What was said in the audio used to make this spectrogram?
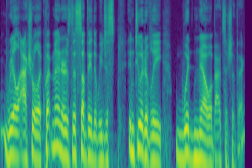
real actual equipment, or is this something that we just intuitively would know about such a thing?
